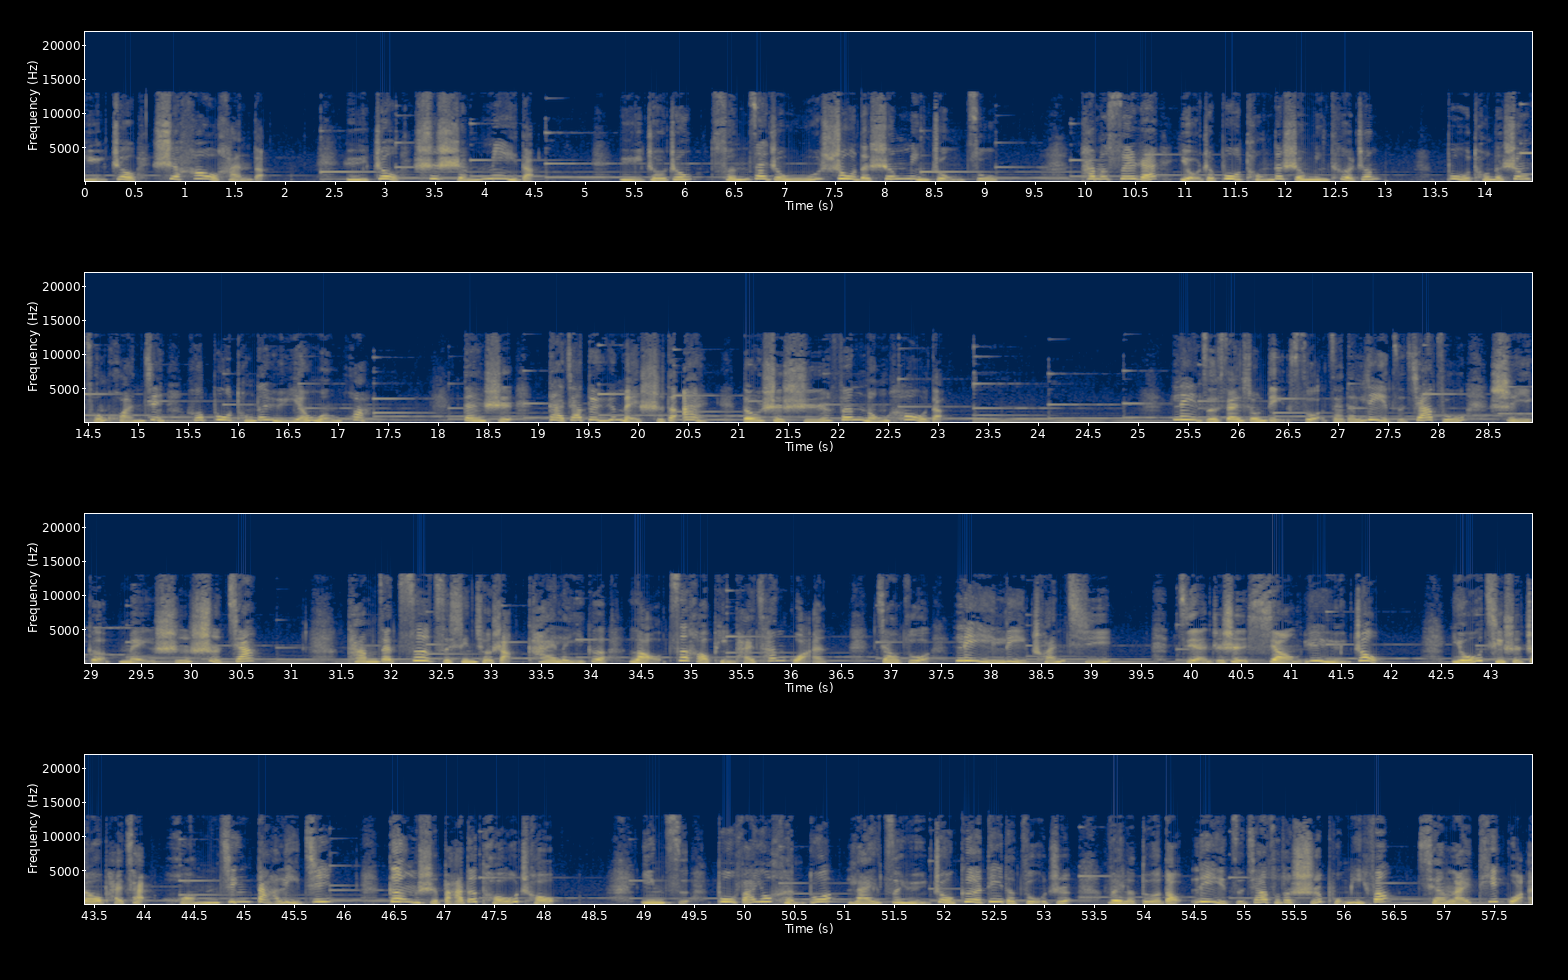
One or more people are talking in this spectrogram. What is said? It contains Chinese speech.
宇宙是浩瀚的，宇宙是神秘的，宇宙中存在着无数的生命种族。它们虽然有着不同的生命特征、不同的生存环境和不同的语言文化，但是大家对于美食的爱都是十分浓厚的。栗子三兄弟所在的栗子家族是一个美食世家，他们在次次星球上开了一个老字号品牌餐馆，叫做“粒粒传奇”，简直是享誉宇宙。尤其是招牌菜黄金大力鸡，更是拔得头筹。因此，不乏有很多来自宇宙各地的组织，为了得到栗子家族的食谱秘方前来踢馆，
